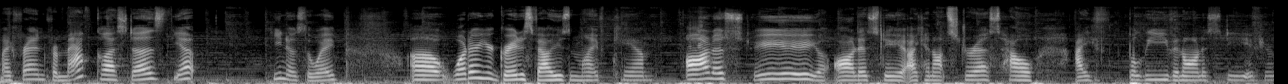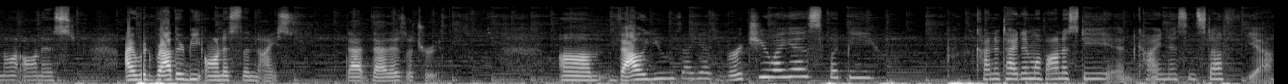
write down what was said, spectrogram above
my friend from math class does. Yep, he knows the way. Uh, what are your greatest values in life, Cam? Honesty, honesty. I cannot stress how I believe in honesty. If you're not honest, I would rather be honest than nice. That that is a truth. Um, values, I guess, virtue, I guess, would be kind of tied in with honesty and kindness and stuff. Yeah.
